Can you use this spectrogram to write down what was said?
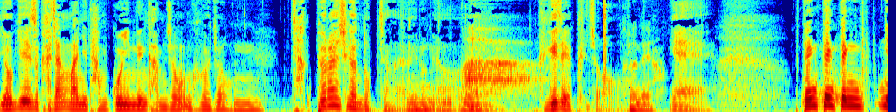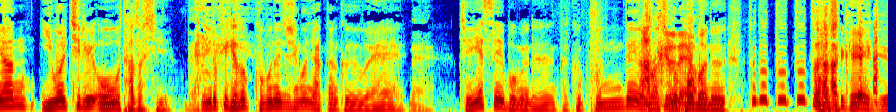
여기에서 가장 많이 담고 있는 감정은 그거죠. 음, 작별할 시간도 없잖아요. 이러면. 아, 그게 제일 크죠. 그러네요. 예. 땡땡땡년 2월 7일 오후 5시. 네. 이렇게 계속 구분해 주신 건 약간 그 왜 네. JS에 보면은 그, 그 군대 아, 영화처럼 그러네요. 보면은 뚜두뚜뚜뚜 이렇게 그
